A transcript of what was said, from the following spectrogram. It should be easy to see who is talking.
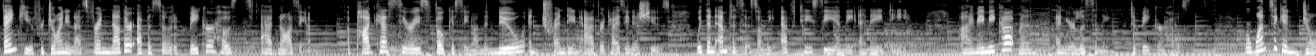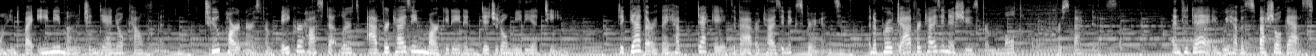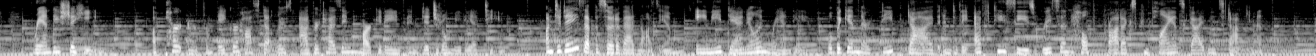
Speaker 1: Thank you for joining us for another episode of Baker Hosts Ad Nauseam, a podcast series focusing on the new and trending advertising issues with an emphasis on the FTC and the NAD. I'm Amy Kotman, and you're listening to Baker Hosts. We're once again joined by Amy Mudge and Daniel Kaufman, two partners from Baker Hostetler's advertising, marketing, and digital media team. Together, they have decades of advertising experience and approach advertising issues from multiple perspectives. And today, we have a special guest, Randy Shaheen, a partner from Baker Hostetler's advertising, marketing, and digital media team. On today's episode of Ad Nauseam, Amy, Daniel, and Randy will begin their deep dive into the FTC's recent health products compliance guidance document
